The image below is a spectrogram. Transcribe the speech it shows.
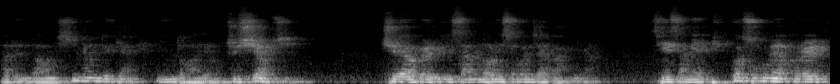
아름다운 신령 되게 인도하여 주시옵시고 죄악을 일삼는 어리석은 자가 아니라 세상의 빛과 소금의 역할을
